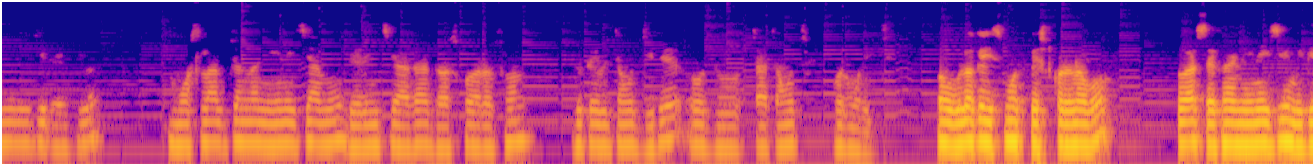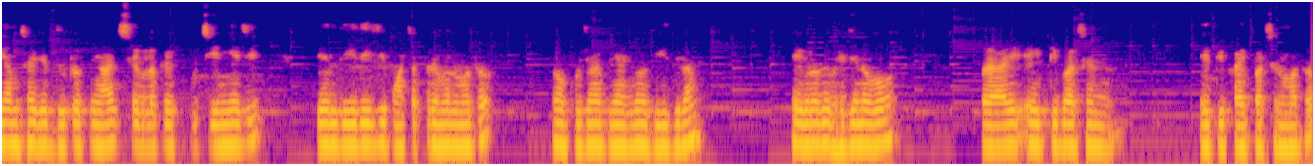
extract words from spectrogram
নিয়ে নিয়েছি দেড় কিলো। মশলার জন্য নিয়ে নিয়েছি আমি দেড় ইঞ্চি আদা, দশ কোয়া রসুন, দু টেবিল চামচ জিরে ও দু চা চামচ গোলমরিচ। ওগুলোকে স্মুথ পেস্ট করে নেব। ভিউয়ার্স এখানে নিয়ে নিয়েছি মিডিয়াম সাইজের দুটো পেঁয়াজ, সেগুলোকে কুচিয়ে নিয়েছি। তেল দিয়ে দিয়েছি পঁচাত্তর এম মতো, এবং কুচানো পেঁয়াজগুলো দিয়ে দিলাম। এগুলোকে ভেজে নেব প্রায় eighty percent eighty five percent মতো।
